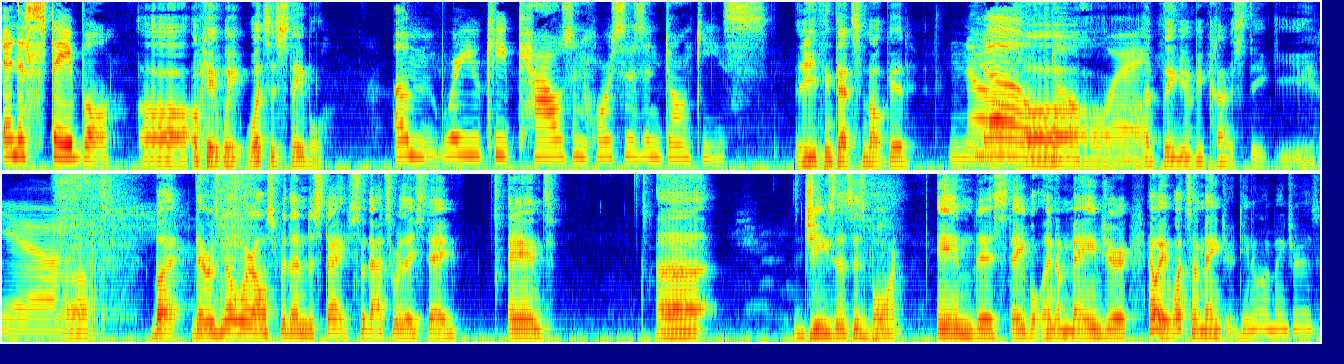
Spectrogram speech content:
In a stable. Oh, okay. Wait, what's a stable? Um, where you keep cows and horses and donkeys. Do you think that smelled good? No. Oh, No way. I think it'd be kind of sticky. Yeah. Oh. But there was nowhere else for them to stay, so that's where they stayed. And uh, Jesus is born in this stable in a manger. Hey, wait, what's a manger? Do you know what a manger is?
